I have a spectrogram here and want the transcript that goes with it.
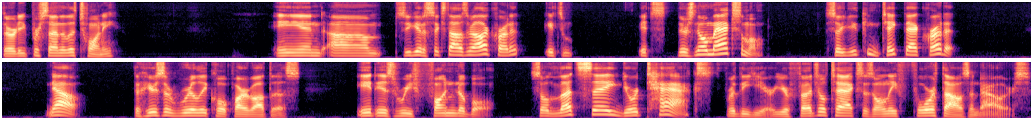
thirty percent of the twenty, and um, so you get a six thousand dollar credit. It's it's there's no maximum, so you can take that credit. Now, here's a really cool part about this it is refundable. So let's say your tax for the year, your federal tax is only $4,000.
